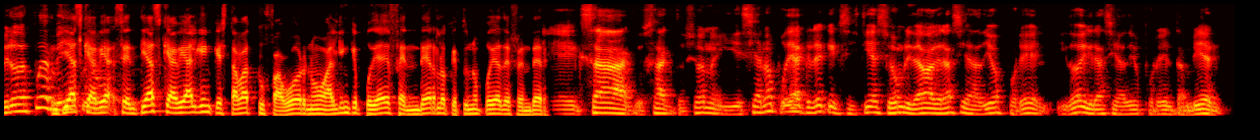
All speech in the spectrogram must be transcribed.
Pero después sentías que, había, sentías que había alguien que estaba a tu favor, ¿no? Alguien que podía defender lo que tú no podías defender. Exacto, exacto. Yo y decía, no podía creer que existía ese hombre y daba gracias a Dios por él. Y doy gracias a Dios por él también.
